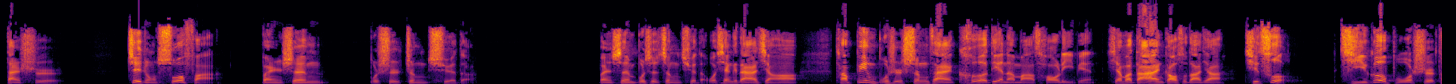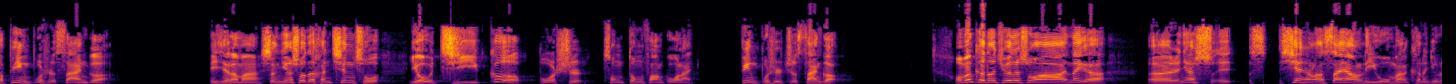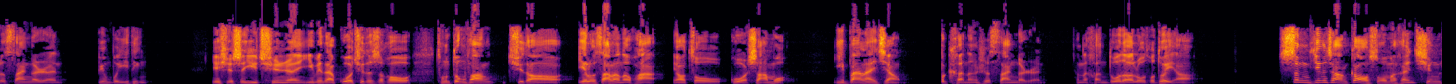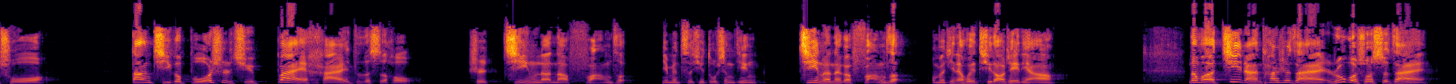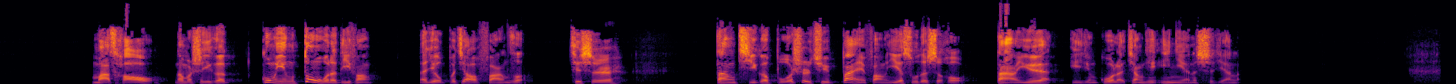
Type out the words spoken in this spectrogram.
但是这种说法本身。不是正确的，本身不是正确的。我先给大家讲啊，他并不是生在客店的马槽里边。先把答案告诉大家。其次，几个博士，他并不是三个，理解了吗？圣经说的很清楚，有几个博士从东方过来，并不是指三个。我们可能觉得说那个呃，人家是献上了三样礼物嘛，可能就是三个人，并不一定。也许是一群人，因为在过去的时候，从东方去到耶路撒冷的话，要走过沙漠。一般来讲，不可能是三个人，可能很多的骆驼队啊。圣经上告诉我们很清楚，当几个博士去拜孩子的时候，是进了那房子。你们仔细读圣经，进了那个房子。我们今天会提到这一点啊。那么，既然他是在，如果说是在马槽，那么是一个。供应动物的地方，那就不叫房子。其实，当几个博士去拜访耶稣的时候，大约已经过了将近一年的时间了。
